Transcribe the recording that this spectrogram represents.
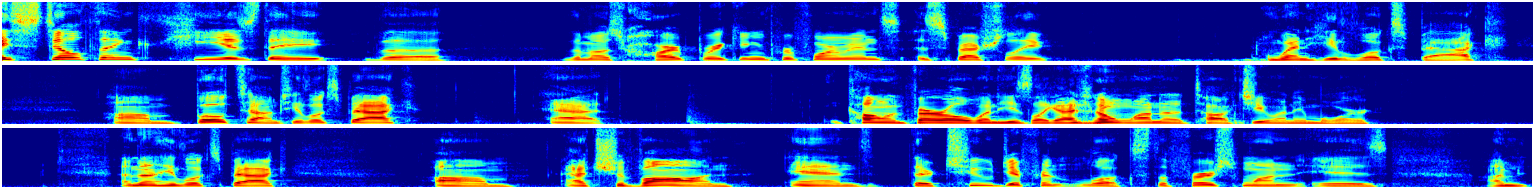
I still think he is the the the most heartbreaking performance, especially when he looks back. Um, both times he looks back at Colin Farrell when he's like, "I don't want to talk to you anymore," and then he looks back um, at Siobhan, and they're two different looks. The first one is, "I'm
